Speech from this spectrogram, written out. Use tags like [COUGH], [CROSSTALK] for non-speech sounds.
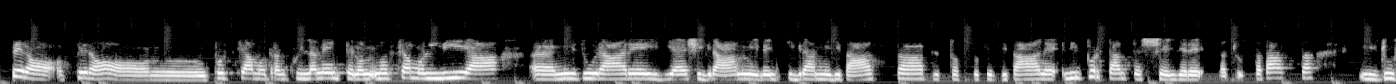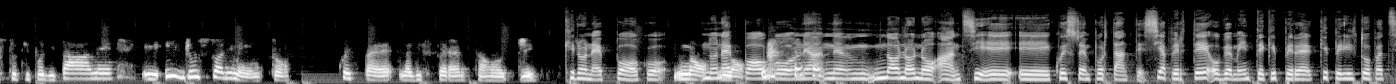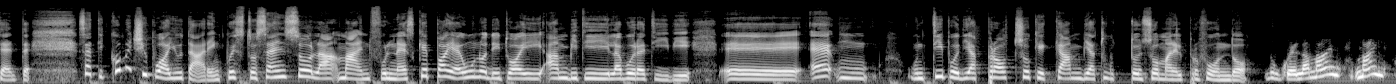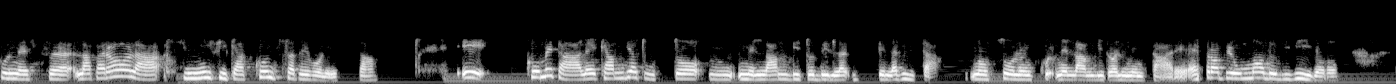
però, però mh, possiamo tranquillamente, non, non siamo lì a eh, misurare i 10 grammi, i 20 grammi di pasta piuttosto che di pane. L'importante è scegliere la giusta pasta, il giusto tipo di pane e il giusto alimento. Questa è la differenza oggi che non è poco, no, non no. è poco, [LAUGHS] ne, ne, no, no, no, anzi, e, e questo è importante sia per te ovviamente che per, che per, il tuo paziente. Senti, come ci può aiutare in questo senso la mindfulness, che poi è uno dei tuoi ambiti lavorativi? Eh, è un, un, tipo di approccio che cambia tutto, insomma, nel profondo? Dunque, la mind, mindfulness, la parola significa consapevolezza e come tale cambia tutto mh, nell'ambito della, della, vita, non solo que- nell'ambito alimentare, è proprio un modo di vivere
